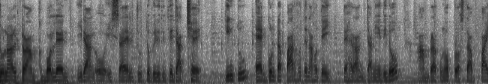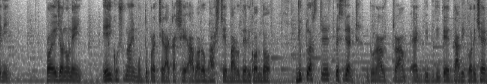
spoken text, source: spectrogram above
ডোনাল্ড ট্রাম্প বললেন, ইরান ও ইসরায়েল যুদ্ধবিরতিতে যাচ্ছে। কিন্তু এক ঘণ্টা পার হতে না হতেই তেহরান জানিয়ে দিল, আমরা কোনো প্রস্তাব পাইনি। প্রয়োজনও নেই। এই ঘোষণায় মধ্যপ্রাচ্যের আকাশে আবারও ভাসছে বারুদের গন্ধ। যুক্তরাষ্ট্রের প্রেসিডেন্ট ডোনাল্ড ট্রাম্প এক বিবৃতিতে দাবি করেছেন,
